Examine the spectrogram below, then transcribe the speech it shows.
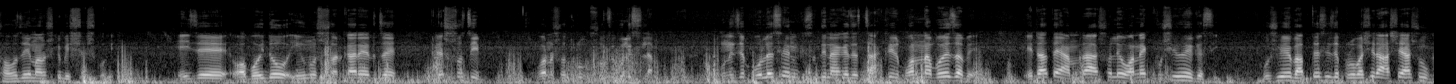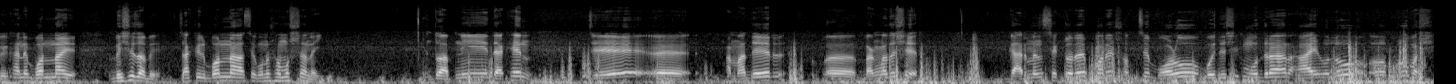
সহজেই মানুষকে বিশ্বাস করি। এই যে অবৈধ ইউনুস সরকারের যে প্রেস সচিব গণশত্রু শফিকুল ইসলাম, উনি যে বলেছেন কিছুদিন আগে যে চাকরির বন্যা বয়ে যাবে, এটাতে আমরা আসলে অনেক খুশি হয়ে গেছি। খুশি হয়ে ভাবতেছি যে প্রবাসীরা আসে আসুক, এখানে বন্যায় ভেসে যাবে, চাকরির বন্যা আছে, কোনো সমস্যা নেই। কিন্তু আপনি দেখেন যে আমাদের বাংলাদেশের গার্মেন্টস সেক্টরের পরে সবচেয়ে বড় বৈদেশিক মুদ্রার আয় হলো প্রবাসী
